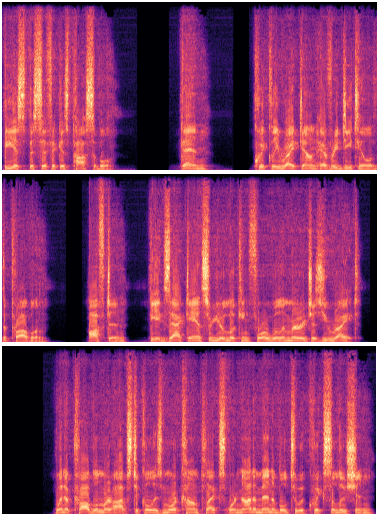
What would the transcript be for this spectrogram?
Be as specific as possible. Then, quickly write down every detail of the problem. Often, the exact answer you're looking for will emerge as you write. When a problem or obstacle is more complex or not amenable to a quick solution,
